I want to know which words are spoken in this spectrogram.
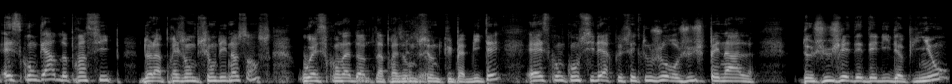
Est-ce qu'on garde le principe de la présomption d'innocence? Ou est-ce qu'on adopte la présomption de culpabilité? Et est-ce qu'on considère que c'est toujours au juge pénal de juger des délits d'opinion?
